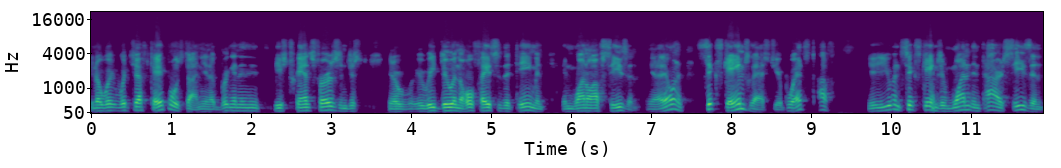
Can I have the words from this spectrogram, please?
you know, what, what Jeff Capel has done. You know, bringing in these transfers and just you know redoing the whole face of the team in, in one off season. You know, they won six games last year. Boy, that's tough. You, you win six games in one entire season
